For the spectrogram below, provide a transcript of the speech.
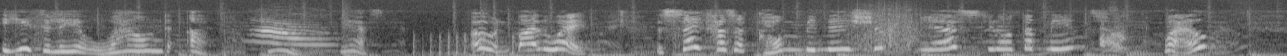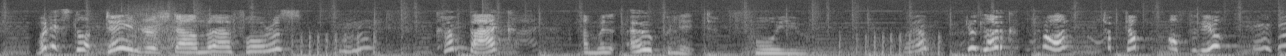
easily wound up. Hmm, yes. Oh, and by the way, the safe has a combination. Yes, you know what that means? Well, when it's not dangerous down there for us, hmm, come back and we'll open it for you. Well, good luck. Come on, chop chop, off with you.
